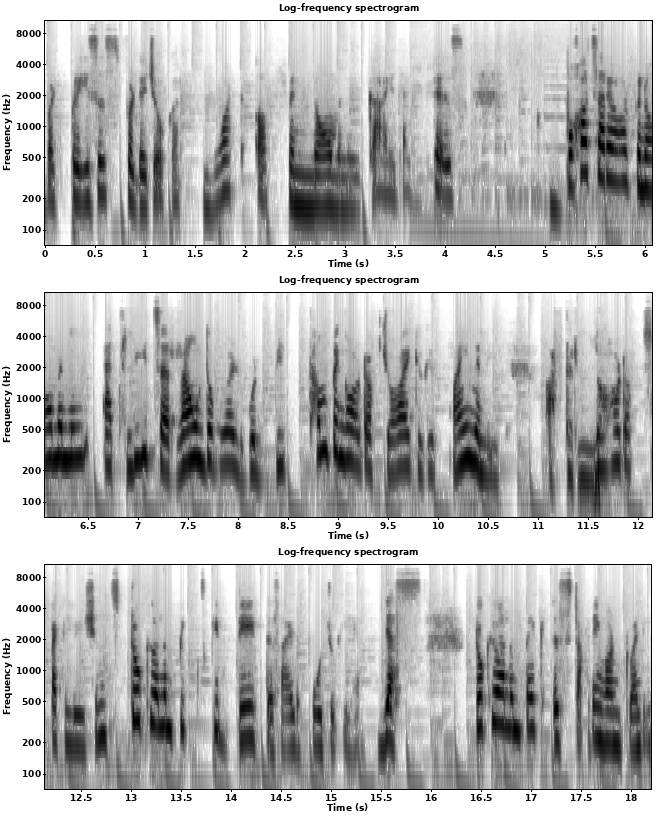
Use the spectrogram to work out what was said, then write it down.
but praises for Joker. What a phenomenal guy that is. बहुत सारे और phenomenal athletes around the world would be thumping out of joy क्योंकि finally after lot of speculation Tokyo Olympics की डेट डिसाइड हो चुकी है. Yes Tokyo Olympic is starting on twenty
